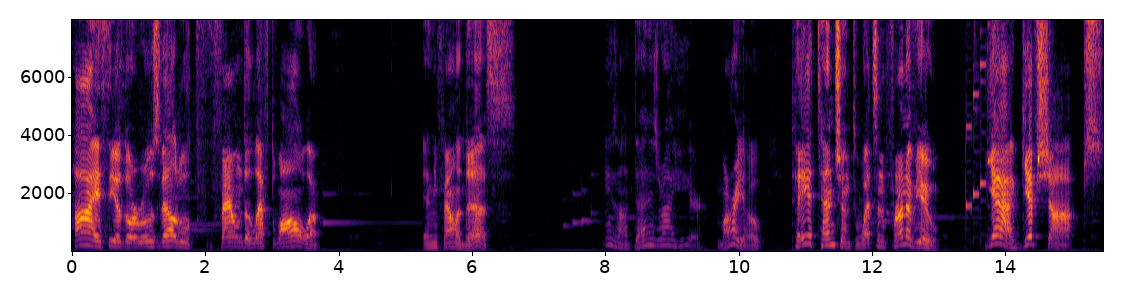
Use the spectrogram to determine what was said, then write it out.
Hi, Theodore Roosevelt, who found the left wall. And he found this. He's not dead, he's right here. Mario, pay attention to what's in front of you. Yeah, gift shops.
